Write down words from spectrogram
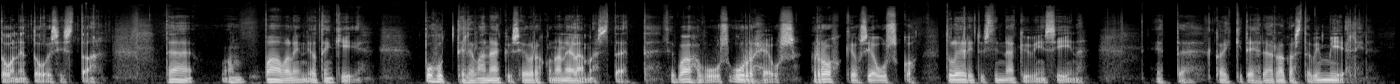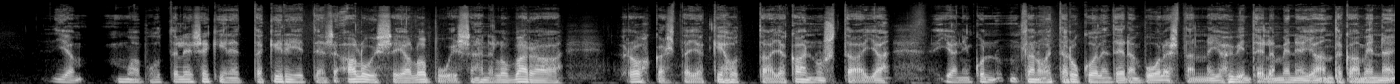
toinen toisistaan. Tämä on Paavalin jotenkin puhutteleva näky seurakunnan elämästä, että se vahvuus, urheus, rohkeus ja usko tulee erityisesti näkyviin siinä, että kaikki tehdään rakastavin mielin. Ja mua puhuttelee sekin, että kirjeitteensä aluissa ja lopuissa hänellä on varaa rohkaista ja kehottaa ja kannustaa ja, ja niin kuin sanoa, että rukoilen teidän puolestanne ja hyvin teillä menee ja antakaa mennä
